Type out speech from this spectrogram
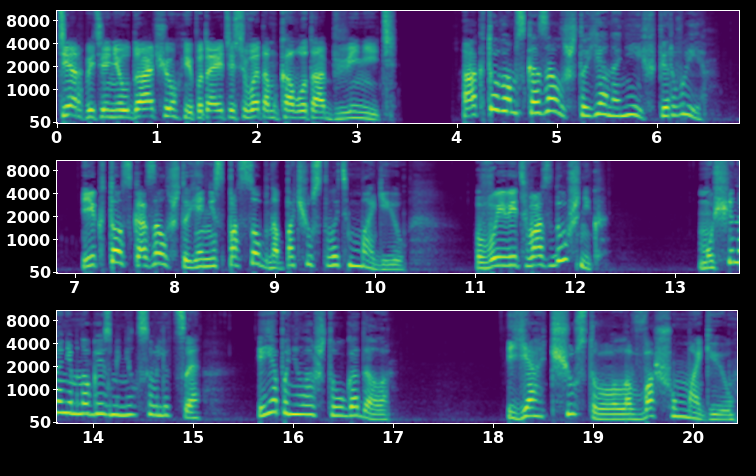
Терпите неудачу и пытаетесь в этом кого-то обвинить». «А кто вам сказал, что я на ней впервые? И кто сказал, что я не способна почувствовать магию? Вы ведь воздушник?» Мужчина немного изменился в лице, и я поняла, что угадала. Я чувствовала вашу магию.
